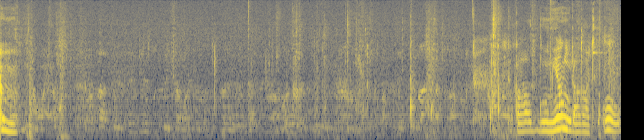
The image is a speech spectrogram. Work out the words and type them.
어머. 무명이라 가지고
